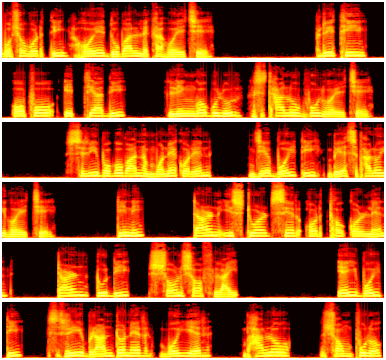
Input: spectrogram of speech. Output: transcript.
বশবর্তী হয়ে দুবার লেখা হয়েছে। পৃথি, অপ ইত্যাদি লিঙ্গগুলোর স্থানও ভুল হয়েছে। শ্রী ভগবান মনে করেন যে বইটি বেশ ভালোই হয়েছে। তিনি টার্ন ইস্টওয়ার্ডসের অর্থ করলেন turn to the source of light এই বইটি শ্রী ব্রান্টনের বইয়ের ভালো সম্পূরক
